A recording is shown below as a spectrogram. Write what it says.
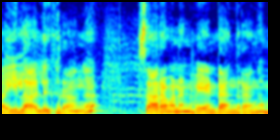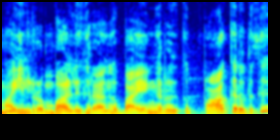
மயில் அழுகிறாங்க. சரவணன் வேண்டாங்கிறாங்க. மயில் ரொம்ப அழுகுறாங்க. பயங்கிறதுக்கு பார்க்குறதுக்கு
